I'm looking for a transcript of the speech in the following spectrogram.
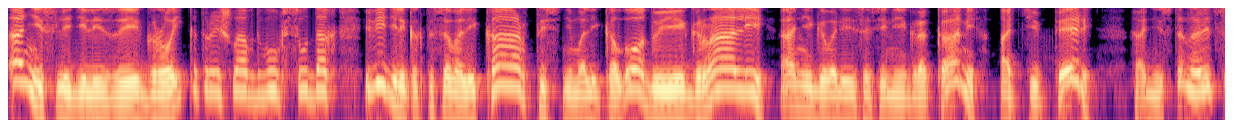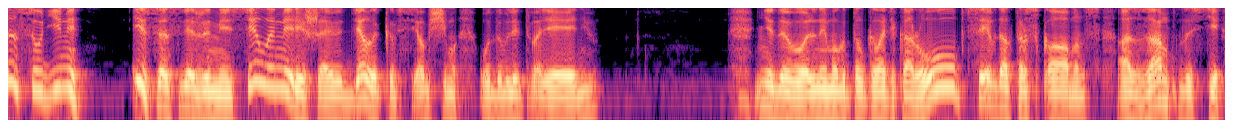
Они следили за игрой, которая шла в двух судах, видели, как тасовали карты, снимали колоду и играли. Они говорили со всеми игроками, а теперь они становятся судьями и со свежими силами решают дело ко всеобщему удовлетворению. Недовольные могут толковать о коррупции в Докторс Коммонс, о замкнутости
